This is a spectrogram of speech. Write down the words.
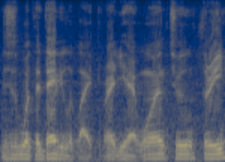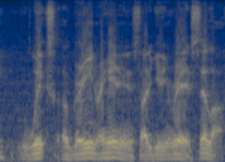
This is what the daily looked like, right? You had one, two, three wicks of green right here, and it started getting red. Sell off.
